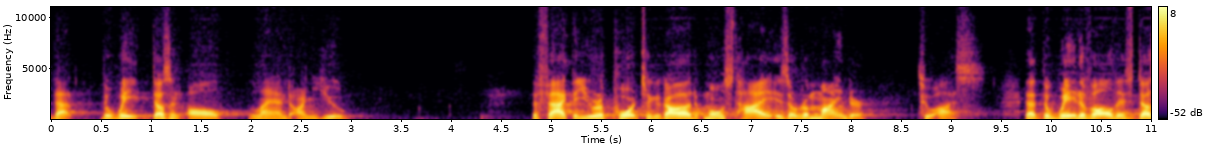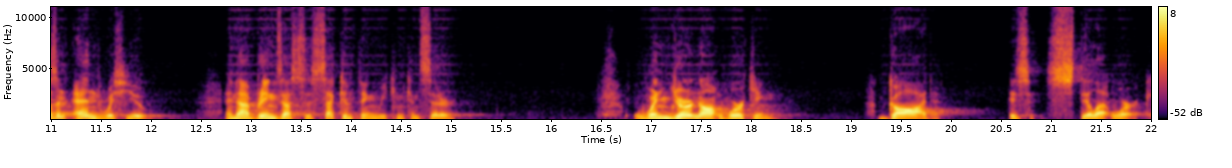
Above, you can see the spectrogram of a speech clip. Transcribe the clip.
that the weight doesn't all land on you. The fact that you report to God Most High is a reminder to us that the weight of all this doesn't end with you. And that brings us to the second thing we can consider. When you're not working, God is still at work.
